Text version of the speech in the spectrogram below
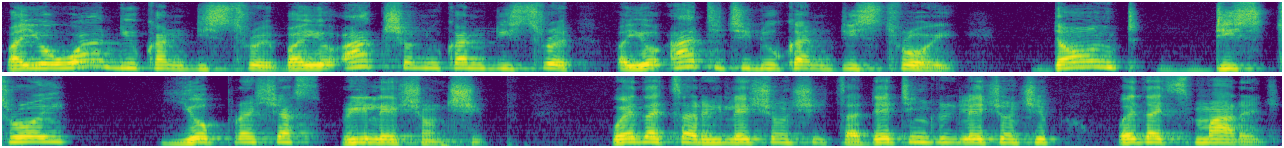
By your word, you can destroy. By your action, you can destroy. By your attitude, you can destroy. Don't destroy your precious relationship. Whether it's a relationship, it's a dating relationship, whether it's marriage,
